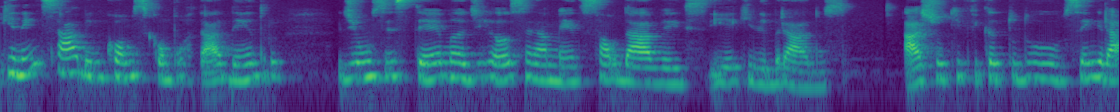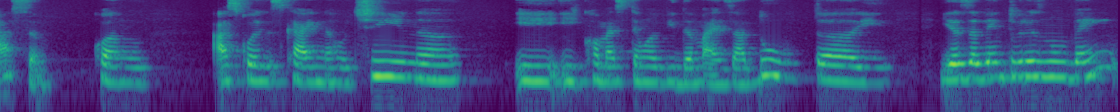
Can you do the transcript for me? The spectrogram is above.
que nem sabem como se comportar dentro de um sistema de relacionamentos saudáveis e equilibrados. Acho que fica tudo sem graça quando as coisas caem na rotina e, e começa a ter uma vida mais adulta e, E as aventuras não vêm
